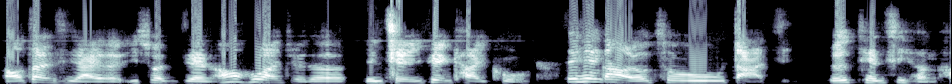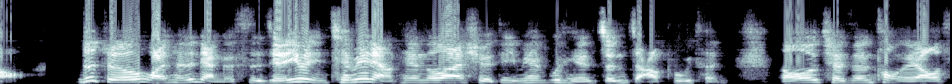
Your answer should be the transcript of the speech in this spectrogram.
然后站起来的一瞬间，然后忽然觉得眼前一片开阔。那天刚好又出大景，就是天气很好，你就觉得完全是两个世界。因为你前面两天都在雪地里面不停的挣扎扑腾，然后全身痛的要死，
